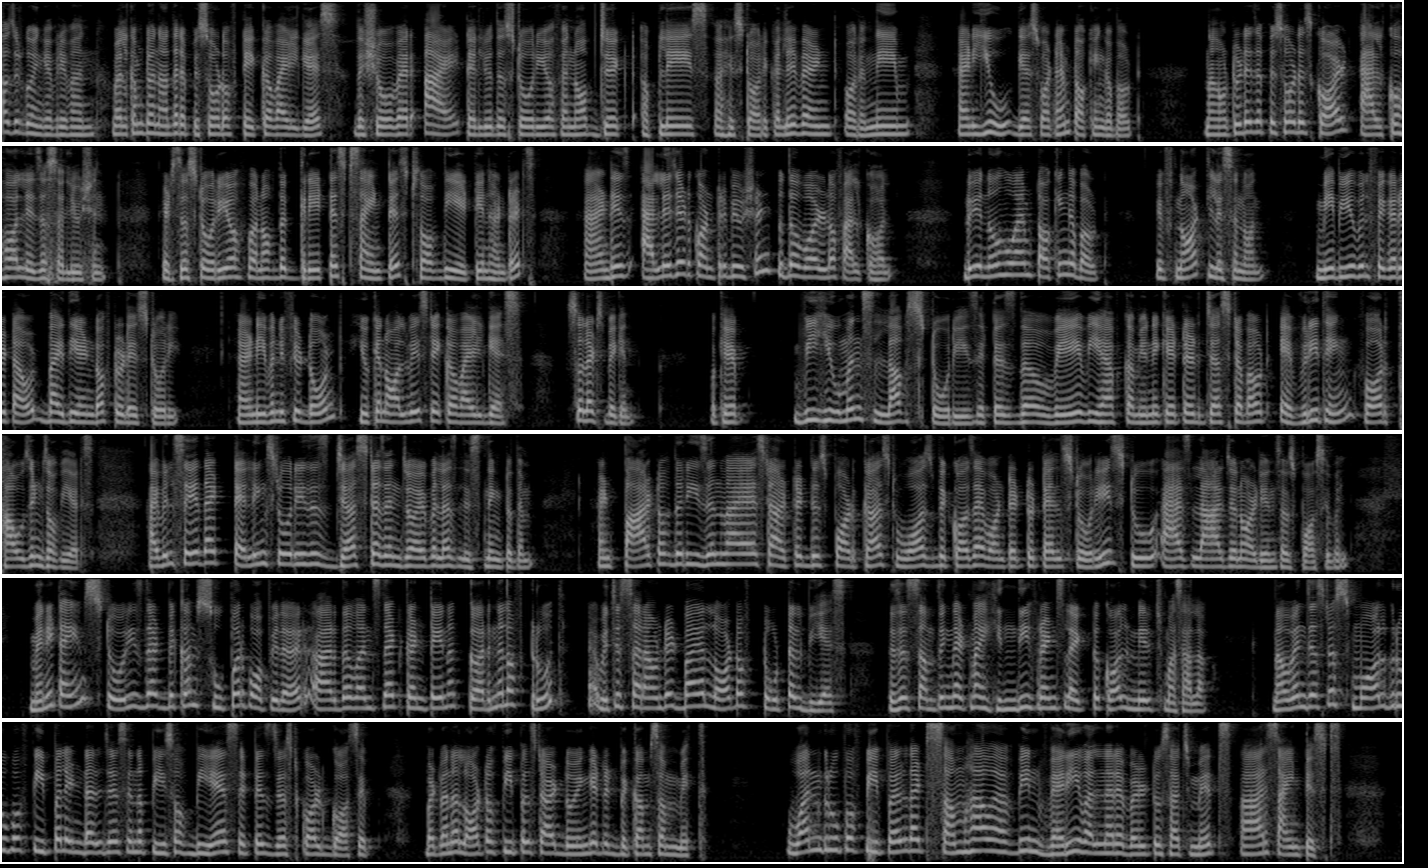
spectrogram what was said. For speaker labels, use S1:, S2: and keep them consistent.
S1: How's it going, everyone? Welcome to another episode of Take a Wild Guess, the show where I tell you the story of an object, a place, a historical event, or a name, and you guess what I'm talking about. Now, today's episode is called Alcohol is a Solution. It's the story of one of the greatest scientists of the 1800s and his alleged contribution to the world of alcohol. Do you know who I'm talking about? If not, listen on. Maybe you will figure it out by the end of today's story. And even if you don't, you can always take a wild guess. So let's begin. Okay, we humans love stories. It is the way we have communicated just about everything for thousands of years. I will say that telling stories is just as enjoyable as listening to them. And part of the reason why I started this podcast was because I wanted to tell stories to as large an audience as possible. Many times, stories that become super popular are the ones that contain a kernel of truth, uh, which is surrounded by a lot of total BS. This is something that my Hindi friends like to call mirch masala. Now, when just a small group of people indulges in a piece of BS, it is just called gossip. But when a lot of people start doing it, it becomes a myth. One group of people that somehow have been very vulnerable to such myths are scientists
